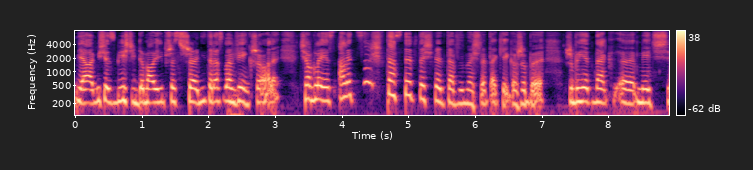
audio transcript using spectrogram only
miała mi się zmieścić do małej przestrzeni, teraz mam hmm. większą, ale ciągle jest, ale coś w następne święta wymyślę takiego, żeby, żeby jednak e, mieć,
